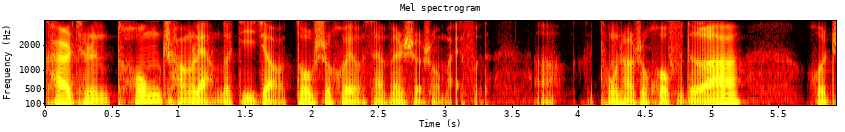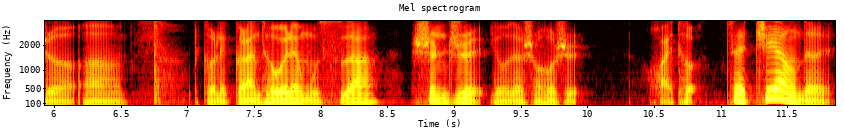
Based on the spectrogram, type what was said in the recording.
凯尔特人通常两个底角都是会有三分射手埋伏的啊，通常是霍福德啊，或者呃格雷格兰特威廉姆斯啊，甚至有的时候是怀特。在这样的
